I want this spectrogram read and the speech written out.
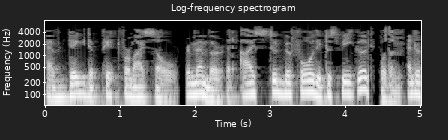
have digged a pit for my soul. Remember that I stood before thee to speak good for them, and to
